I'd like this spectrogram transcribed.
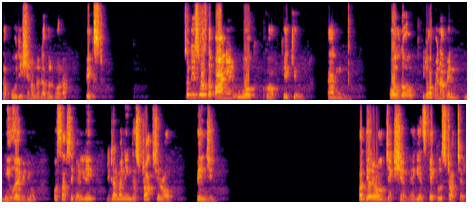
the position of the double bond are fixed. So this was the pioneer work of Kekulé and although it opened up a new avenue for subsequently determining the structure of benzene. But there are objection against Kekulé structure.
